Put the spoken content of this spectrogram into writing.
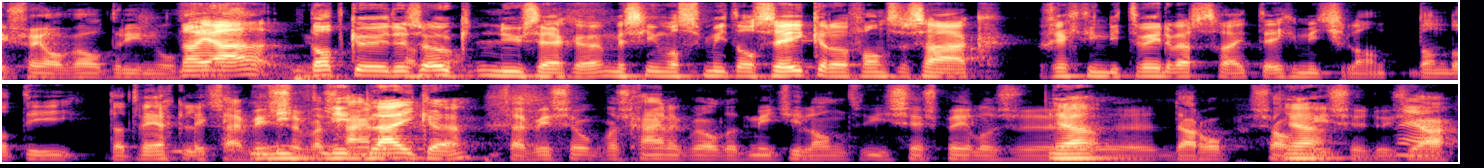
PSV al wel 3-0 nou ja, dat kun je dus ook nu zeggen. Misschien was Smit al zekerder van zijn zaak... richting die tweede wedstrijd tegen Midtjylland... dan dat hij daadwerkelijk Zij liet, wisten liet waarschijnlijk- blijken. Zij wisten ook waarschijnlijk wel dat Midtjylland die zes spelers eh, Ja. daarop zou Ja. missen. Dus Ja. ja,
